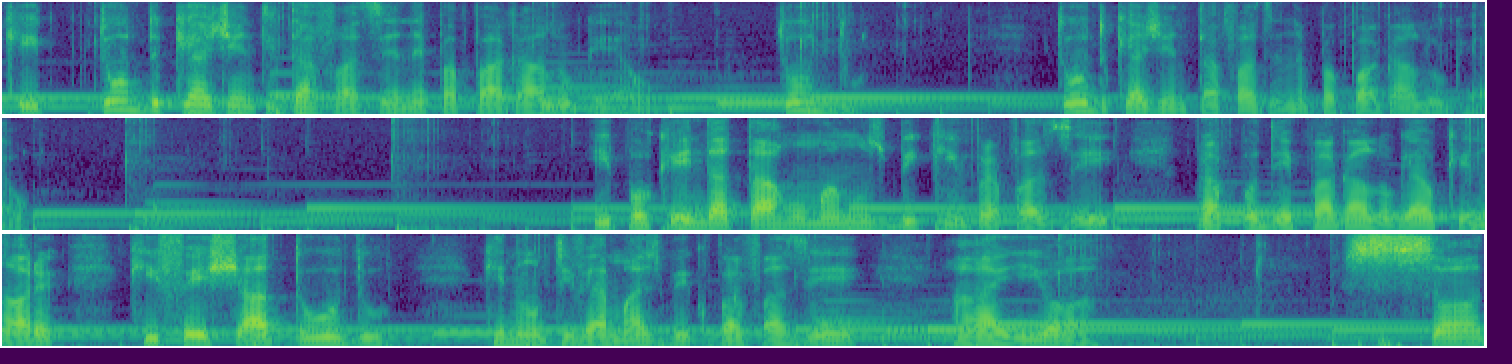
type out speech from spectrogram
Que tudo que a gente está fazendo é para pagar aluguel. Tudo. Tudo que a gente está fazendo é para pagar aluguel. E porque ainda está arrumando uns biquinhos para fazer, para poder pagar aluguel. Que na hora que fechar tudo, que não tiver mais bico para fazer, aí, ó, só,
